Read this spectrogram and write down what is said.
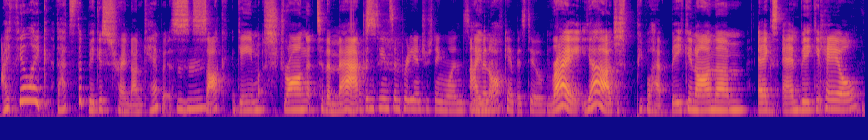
I feel like that's the biggest trend on campus. Mm-hmm. Sock game strong to the max. I've Been seeing some pretty interesting ones, even off campus too. right, yeah. Just people have bacon on them, eggs and bacon, Kale.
